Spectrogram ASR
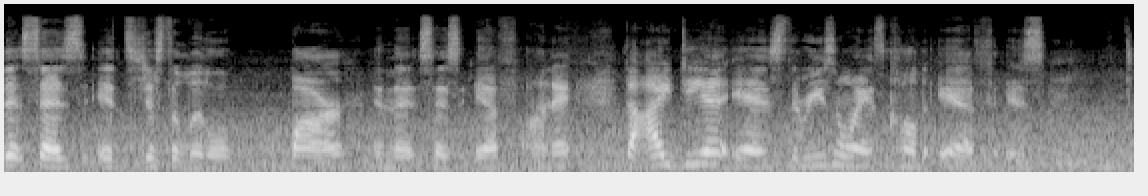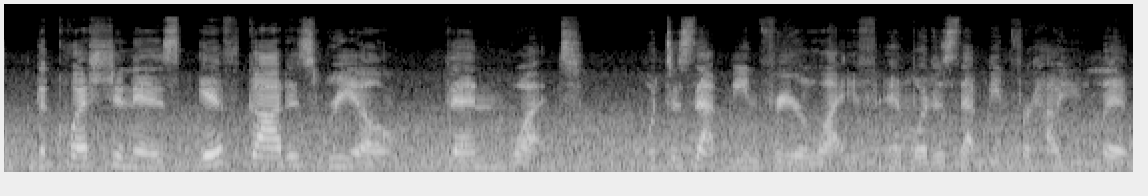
that says it's just a little bar and that says if on it. The idea is the reason why it's called if is the question is if God is real, then what? What does that mean for your life? And what does that mean for how you live?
